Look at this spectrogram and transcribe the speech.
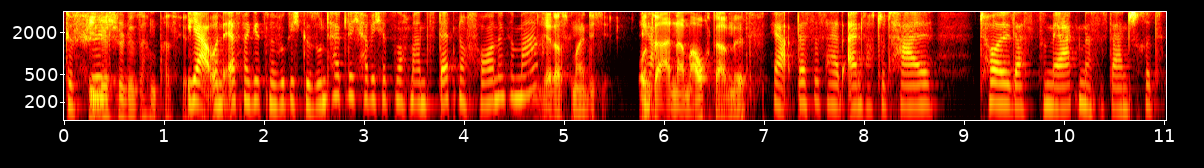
gefühlt. Viele schöne Sachen passiert. ja, und erstmal geht es mir wirklich gesundheitlich, habe ich jetzt noch mal einen Step nach vorne gemacht. Ja, das meinte ich unter Ja. anderem auch damit. Ja, das ist halt einfach total toll, das zu merken, dass es da einen Schritt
